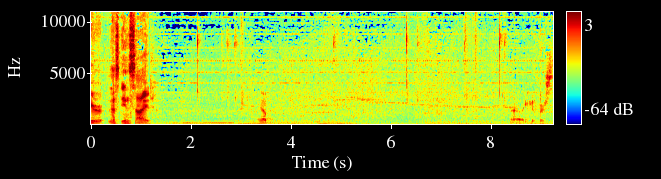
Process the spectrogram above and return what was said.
I hear that's inside. Yep. I'll let you go first.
